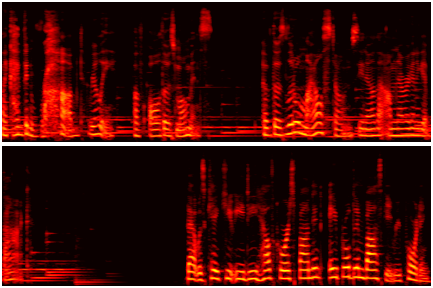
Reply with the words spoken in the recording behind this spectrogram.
like I've been robbed, really, of all those moments of those little milestones, you know, that I'm never going to get back. That was KQED health correspondent April Dembosky reporting.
